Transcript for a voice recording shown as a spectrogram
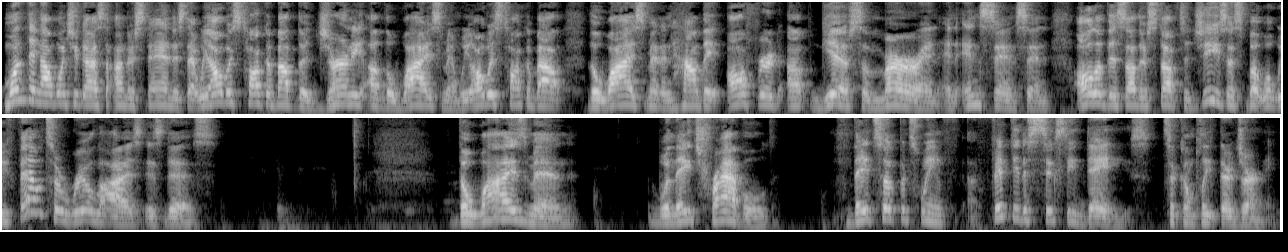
one thing I want you guys to understand is that we always talk about the journey of the wise men. We always talk about the wise men and how they offered up gifts of myrrh and, and incense and all of this other stuff to Jesus. But what we fail to realize is this the wise men, when they traveled, they took between 50 to 60 days to complete their journey.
